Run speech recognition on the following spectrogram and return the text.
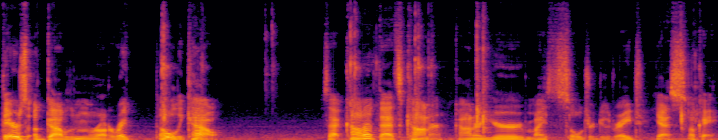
There's a Goblin Marauder right... Holy cow. Is that Connor? That's Connor. Connor, you're my soldier dude, right? Yes. Okay.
